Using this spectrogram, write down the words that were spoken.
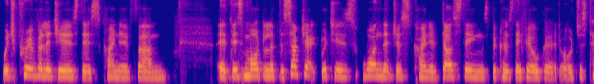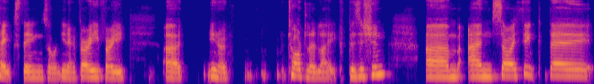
which privileges this kind of um, this model of the subject, which is one that just kind of does things because they feel good or just takes things or, you know, very, very, uh, you know, toddler like position. Um, and so I think they,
